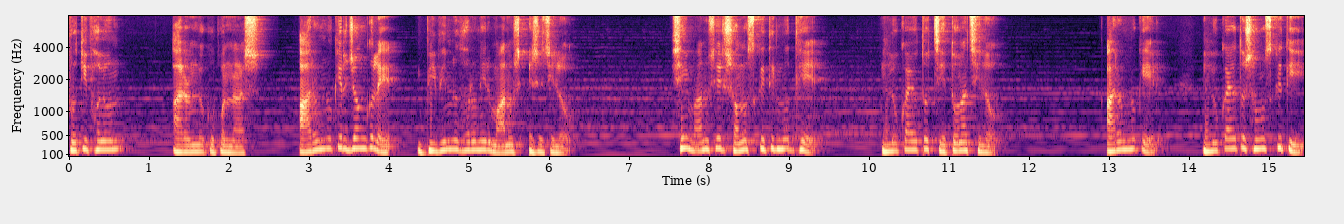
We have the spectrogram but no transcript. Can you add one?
প্রতিফলন আরণ্যক উপন্যাস। আরণ্যকের জঙ্গলে বিভিন্ন ধরনের মানুষ এসেছিল। সেই মানুষের সংস্কৃতির মধ্যে লোকায়ত চেতনা ছিল। আরণ্যকের লোকায়ত সংস্কৃতি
